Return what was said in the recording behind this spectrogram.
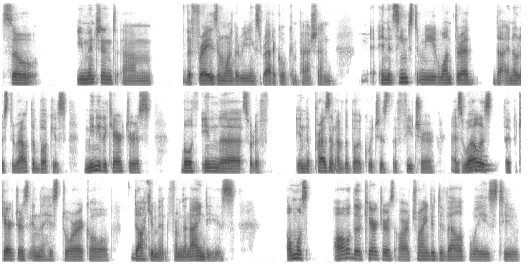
So you mentioned um, the phrase in one of the readings, radical compassion. And it seems to me one thread that I noticed throughout the book is many of the characters, both in the sort of in the present of the book, which is the future, as well as the characters in the historical document from the 90s, almost all the characters are trying to develop ways to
